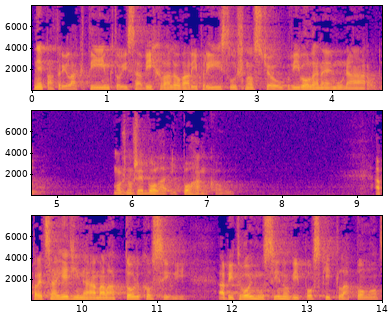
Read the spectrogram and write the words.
Nepatrila k tým, ktorí sa vychvaľovali príslušnosťou k vyvolenému národu. Možno, že bola i pohankou. A predsa jediná mala toľko sily, aby tvojmu synovi poskytla pomoc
